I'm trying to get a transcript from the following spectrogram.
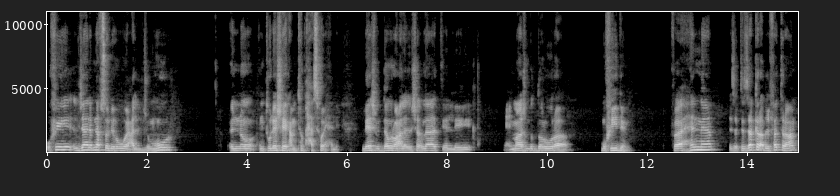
وفي الجانب نفسه اللي هو على الجمهور إنه أنتم ليش هيك عم تبحثوا؟ يعني ليش بتدوروا على الشغلات اللي يعني ما بالضرورة مفيدة؟ فهن إذا بتتذكر قبل فترة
